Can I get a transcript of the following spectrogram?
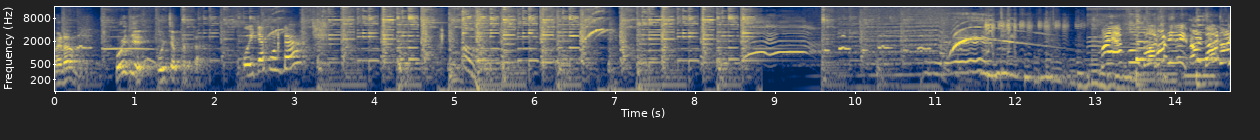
ম্যাডাম ওই যে ওই চ্যাপ্টারটা ওইটা কোনটা? মায়াপু ধরছি ধরছি মায়াপু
